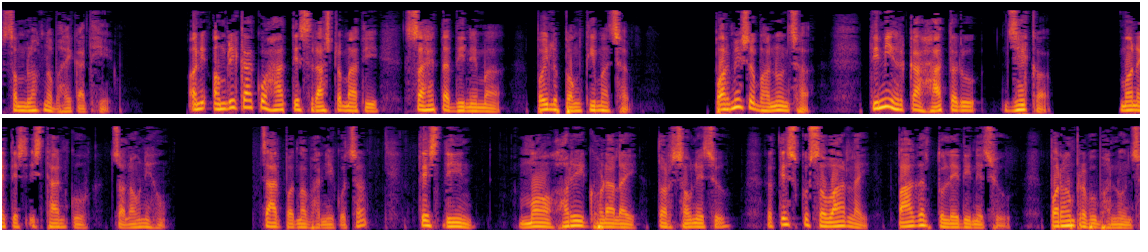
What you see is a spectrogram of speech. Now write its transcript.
संलग्न भएका थिए। अनि अमेरिकाको हात त्यस राष्ट्रमाथि सहायता दिनेमा पहिलो पंक्तिमा छ। परमेश्वर भन्नुहुन्छ तिमीहरूका हातहरू झेक म नै त्यस स्थानको चलाउने हुँ। चार पदमा भनिएको छ त्यस दिन म हरेक घोडालाई तर्साउनेछु र त्यसको सवारलाई पागल तुल्याइदिनेछु। परमप्रभु भन्नुहुन्छ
